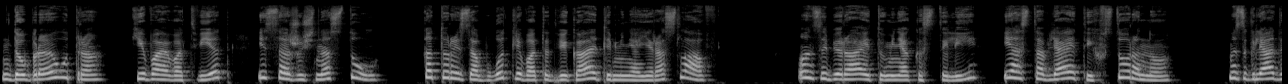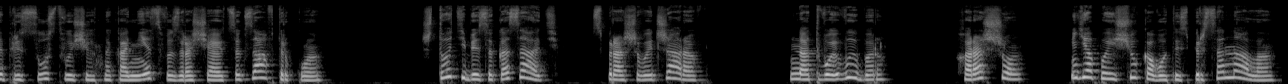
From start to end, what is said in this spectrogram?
«Доброе утро!» Киваю в ответ и сажусь на стул, который заботливо отодвигает для меня Ярослав. Он забирает у меня костыли и оставляет их в сторону. Взгляды присутствующих наконец возвращаются к завтраку. «Что тебе заказать?» – спрашивает Жаров. «На твой выбор», «Хорошо, я поищу кого-то из персонала».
